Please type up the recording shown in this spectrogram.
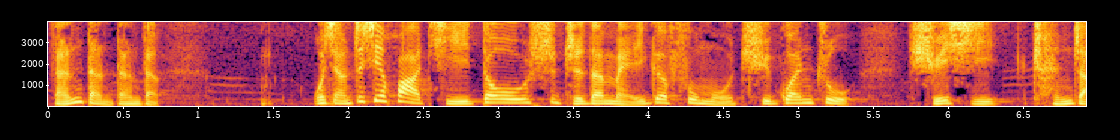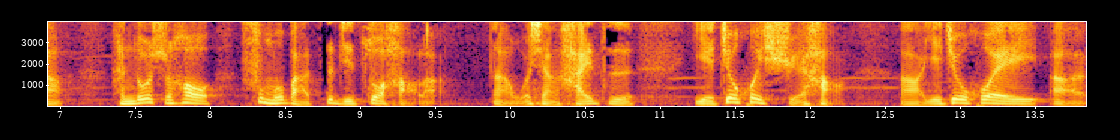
等等等等，我想这些话题都是值得每一个父母去关注、学习、成长。很多时候，父母把自己做好了，啊，我想孩子也就会学好啊，也就会啊，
